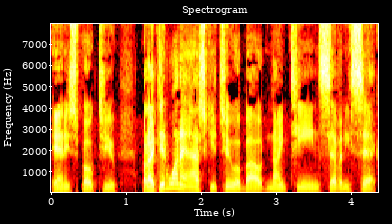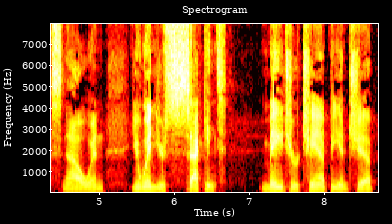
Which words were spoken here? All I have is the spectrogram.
and he spoke to you. But I did want to ask you too about 1976. Now, when you win your second major championship,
